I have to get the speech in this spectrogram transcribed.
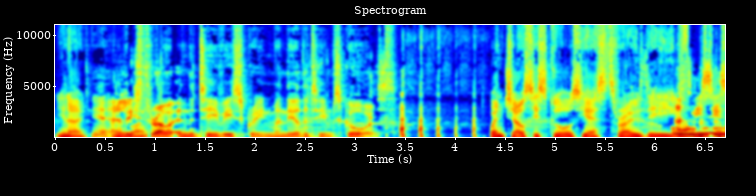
You know. Yeah, at least throw it in the TV screen when the other team scores. when Chelsea scores, yes, throw the feces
